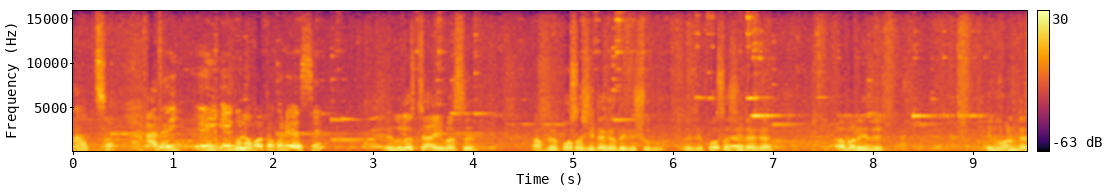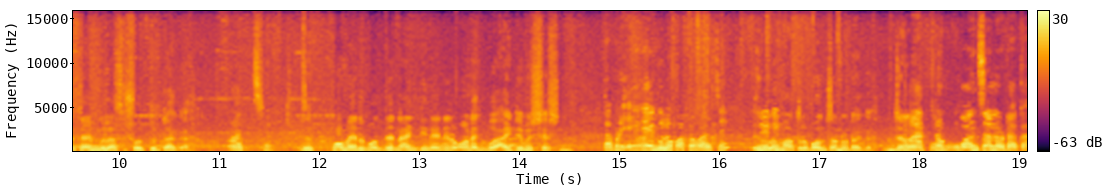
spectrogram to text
আচ্ছা। আর এই এই এগুলো কত করে আছে? এগুলো চাইম আছে। আপনার পঁচাশি টাকা থেকে শুরু। এই যে পঁচাশি টাকা আবার এই যে ঘণ্টা চাইমগুলো আছে সত্তর টাকা। আচ্ছা। কমের মধ্যে নাইনটি নাইনের অনেক আইটেমের শেষ নেই। তারপরে এগুলো কত আছে? এগুলো মাত্র পঞ্চান্ন টাকা। যারা মাত্র পঞ্চান্ন টাকা।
